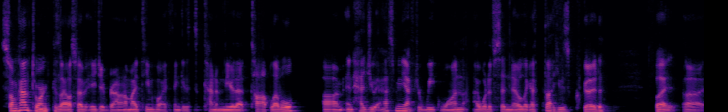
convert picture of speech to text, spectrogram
So I'm kind of torn because I also have AJ Brown on my team, who I think is kind of near that top level. Um, and had you asked me after week one, I would have said no. Like I thought he was good, but uh,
